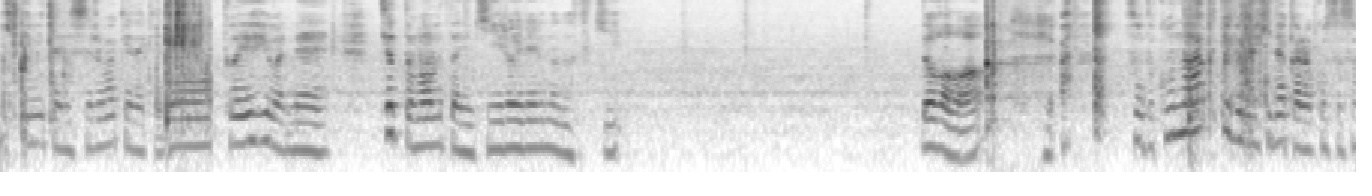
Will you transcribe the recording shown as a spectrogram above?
着てみたりするわけだけどこういう日はねちょっとまぶたに黄色入れるのが好き。どう？あそうだこんなアクティブな日だからこそさ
